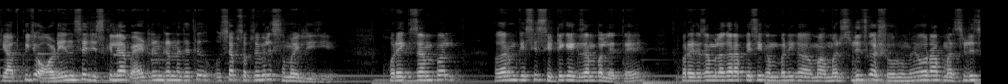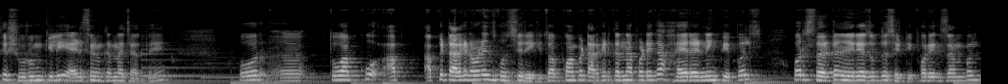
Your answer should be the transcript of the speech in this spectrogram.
कि आपकी जो ऑडियंस है जिसके लिए आप एड रन करना चाहते हैं, उसे आप सबसे पहले समझ लीजिए। फॉर एग्ज़ाम्पल अगर हम किसी सिटी का एग्ज़ाम्पल लेते हैं फॉर एग्ज़ाम्पल अगर आप किसी कंपनी का मर्सिडीज़ का शोरूम है और आप मर्सिडीज़ के शोरूम के लिए एड सेंड करना चाहते हैं, और तो आपको, आप, आपके टारगेट ऑडियंस कौन सी रहेगी? तो आपको वहाँ पे टारगेट करना पड़ेगा हाई रनिंग पीपल्स और certain areas of the city for example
